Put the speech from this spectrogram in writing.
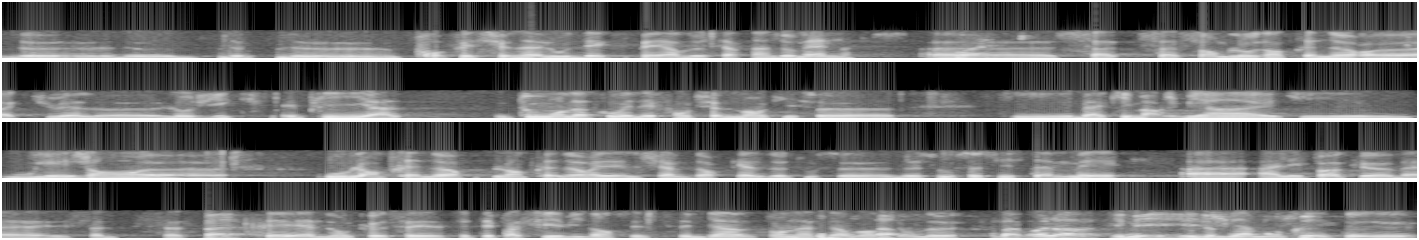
de, de, de, de professionnels ou d'experts de certains domaines. Euh, ça, ça, semble aux entraîneurs euh, actuels euh, logique. Et puis tout le monde a trouvé des fonctionnements qui se qui bah, qui marchent bien et qui où les gens où l'entraîneur l'entraîneur est le chef d'orchestre de tout ce de tout ce système. Mais à, à l'époque, bah, ça, ça s'est créé, donc c'était pas si évident. C'est bien ton intervention de bah voilà. Et mais, de bien montrer que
